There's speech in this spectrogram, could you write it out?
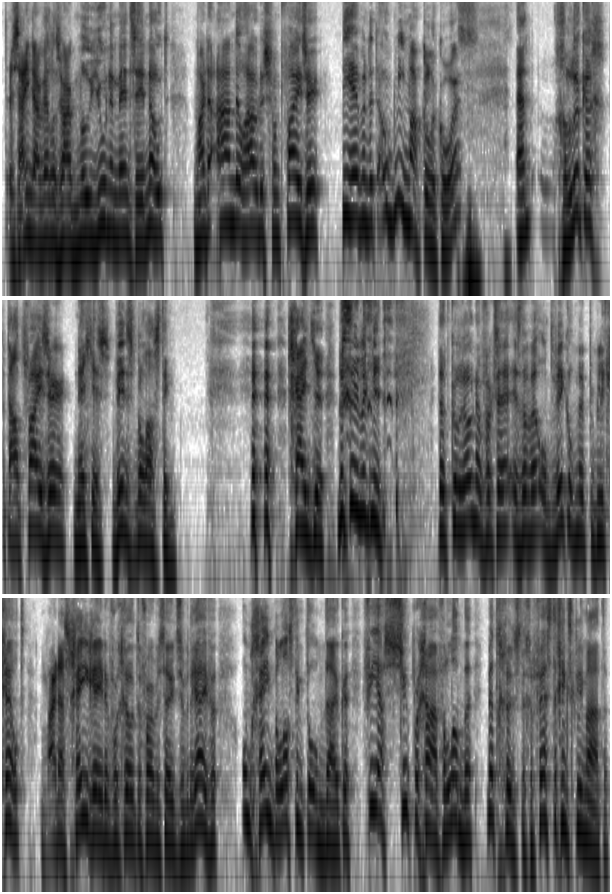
er zijn daar weliswaar miljoenen mensen in nood, maar de aandeelhouders van Pfizer, die hebben het ook niet makkelijk hoor. En gelukkig betaalt Pfizer netjes winstbelasting. Geintje, natuurlijk niet. Dat coronavaccin is dan wel ontwikkeld met publiek geld, maar dat is geen reden voor grote farmaceutische bedrijven om geen belasting te ontduiken via supergave landen met gunstige vestigingsklimaten.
